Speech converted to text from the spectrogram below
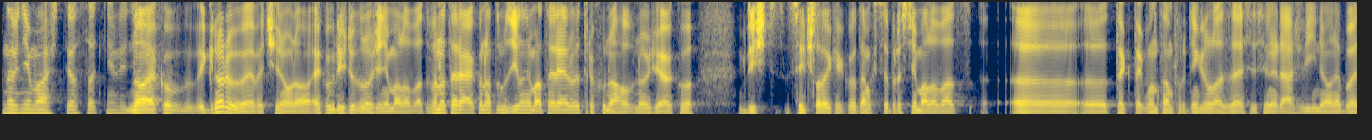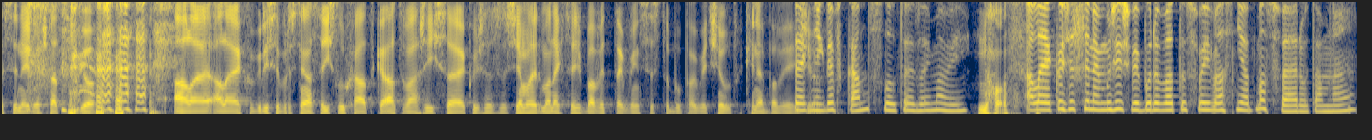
Nevnímáš ty ostatní lidi. No, jako ignoruju je většinou, no. Jako když jdu vyloženě malovat. Ono teda jako na tom sdíleném ateliéru je trochu na hovno, že jako když si člověk jako tam chce prostě malovat, uh, uh, tak, tak on tam furt někdo leze, jestli si nedáš víno, nebo jestli nejdeš na cigo. ale, ale jako když si prostě nasejí sluchátka a tváříš se, jako že se s těmi lidma nechceš bavit, tak oni se s tebou pak většinou taky nebaví. Tak že? někde v kanclu, to je zajímavý. No. Ale jako, že si nemůžeš vybudovat tu svoji vlastní atmosféru tam, ne?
